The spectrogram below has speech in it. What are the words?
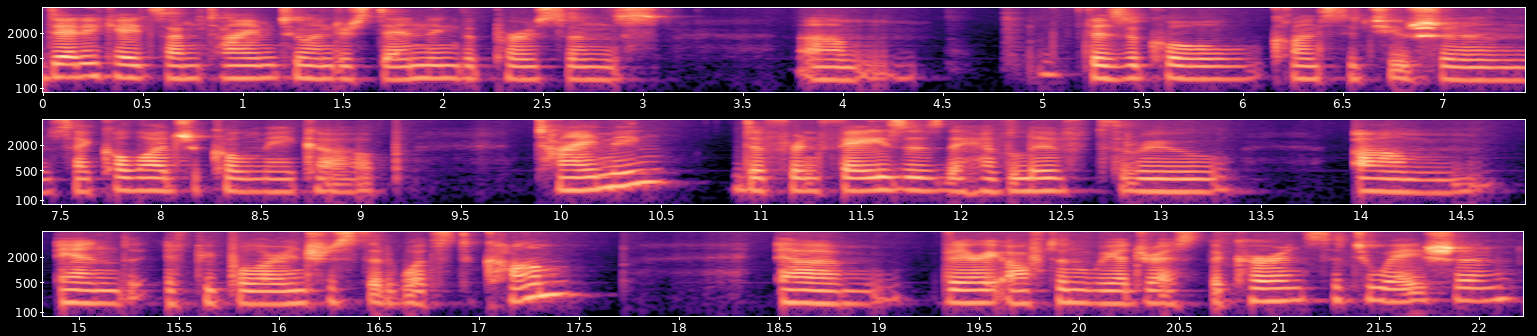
dedicate some time to understanding the person's um, physical constitution, psychological makeup, timing, different phases they have lived through, um, and if people are interested, what's to come. Um, very often we address the current situation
